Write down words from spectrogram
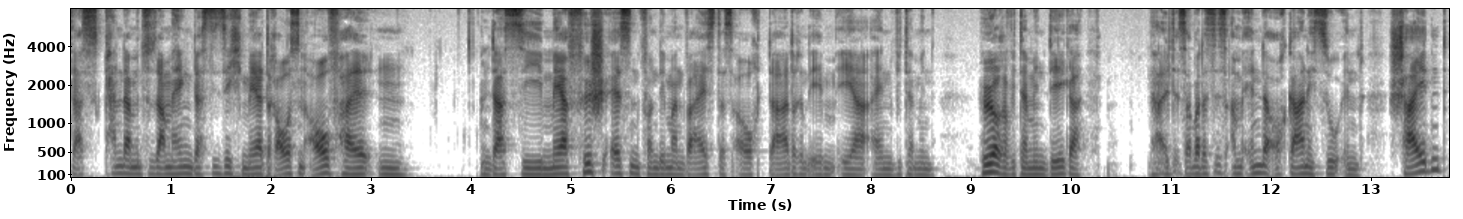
das kann damit zusammenhängen, dass sie sich mehr draußen aufhalten, dass sie mehr Fisch essen, von dem man weiß, dass auch da drin eben eher ein Vitamin, höherer Vitamin D-Gehalt ist. Aber das ist am Ende auch gar nicht so entscheidend.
